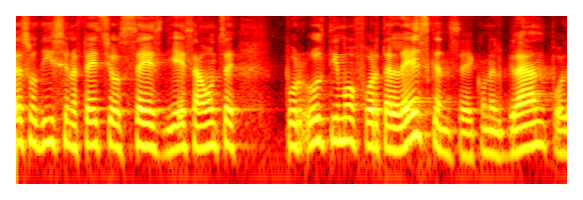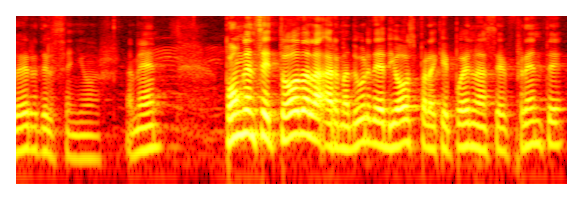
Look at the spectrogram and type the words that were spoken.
eso dice en Efesios 6, 10 a 11, por último, fortalezcanse con el gran poder del Señor. Amén. Pónganse toda la armadura de Dios para que puedan hacer frente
